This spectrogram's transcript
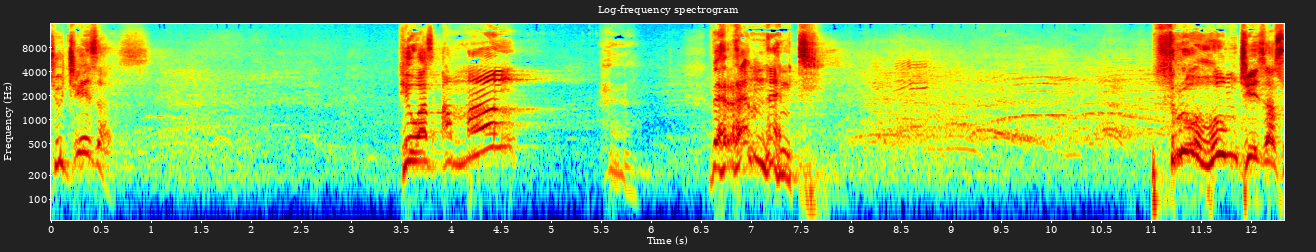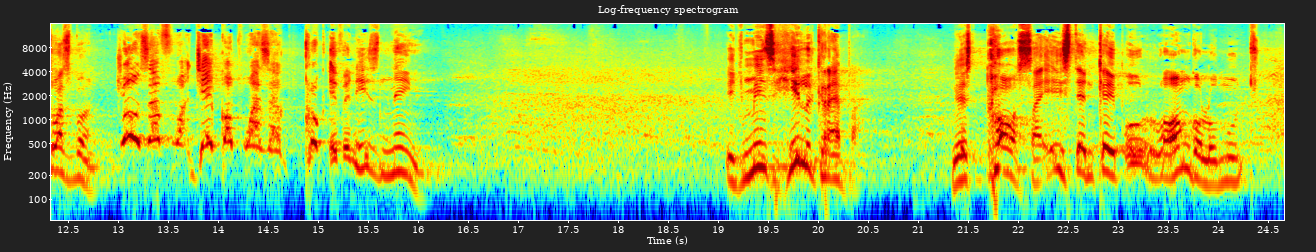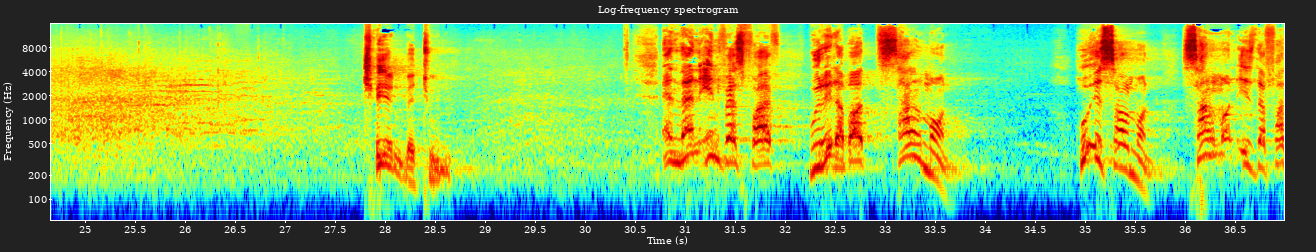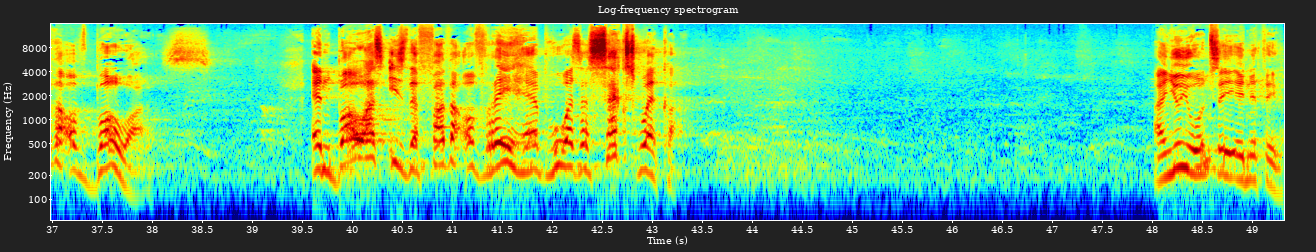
To Jesus. He was among the remnant through whom Jesus was born. Joseph, Jacob was a crook, even his name. It means heel grabber. Ngesixhosa eastern cape urongo lo muntu tshiyeni bethuni and then in verse 5 we read about salmon. Who is salmon? Salmon is the father of boaz. And boaz is the father of rahab who was a sex worker. I knew you won't say anything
